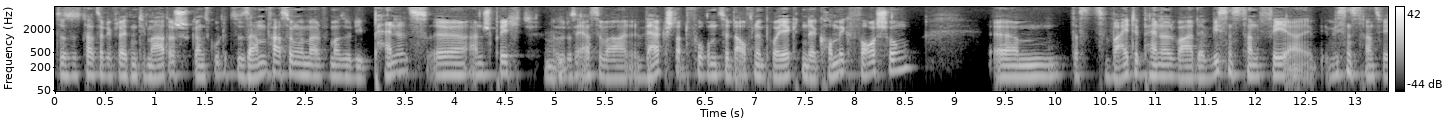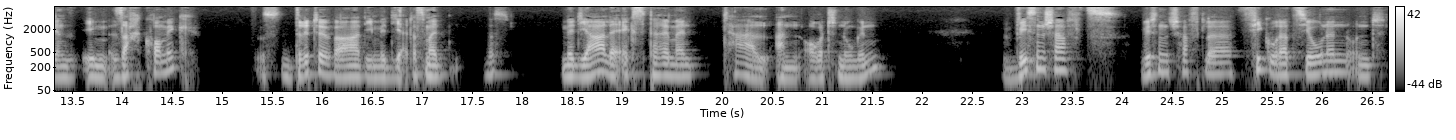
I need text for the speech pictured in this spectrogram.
das ist tatsächlich vielleicht eine thematisch ganz gute Zusammenfassung, wenn man einfach mal so die Panels äh, anspricht. Also das erste war ein Werkstattforum zu laufenden Projekten der Comicforschung. Ähm, das zweite Panel war der Wissenstransfer, Wissenstransfer im Sachcomic. Das dritte war die Media das mal, was? mediale Experimentalanordnungen. Wissenschafts, Wissenschaftler, Figurationen und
